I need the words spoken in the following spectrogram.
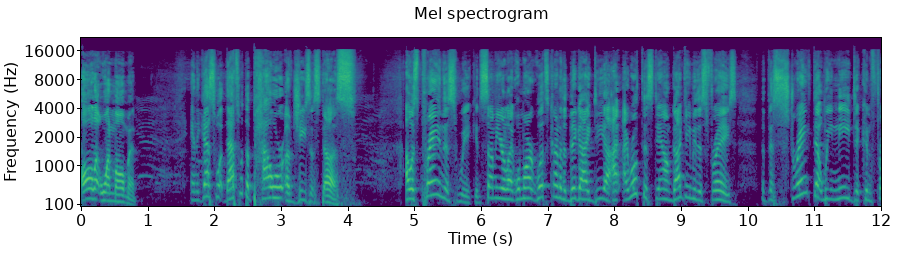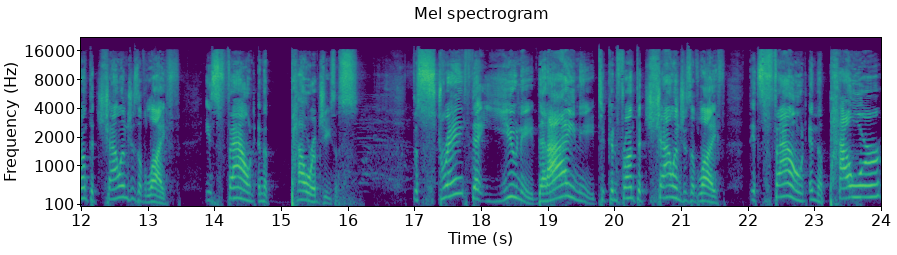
all at one moment. And guess what? That's what the power of Jesus does. I was praying this week, and some of you are like, well, Mark, what's kind of the big idea? I, I wrote this down. God gave me this phrase that the strength that we need to confront the challenges of life is found in the power of Jesus. The strength that you need, that I need to confront the challenges of life, it's found in the power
